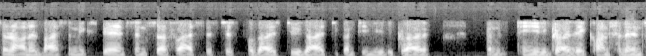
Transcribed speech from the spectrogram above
surrounded by some experience. And so for us, it's just for those two guys to continue to grow, continue to grow their confidence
